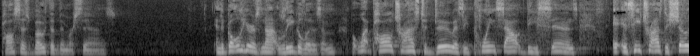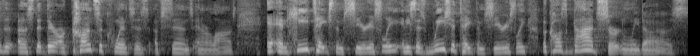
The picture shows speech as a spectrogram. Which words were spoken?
Paul says both of them are sins. And the goal here is not legalism, but what Paul tries to do as he points out these sins is he tries to show us that there are consequences of sins in our lives. And he takes them seriously, and he says we should take them seriously because God certainly does.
